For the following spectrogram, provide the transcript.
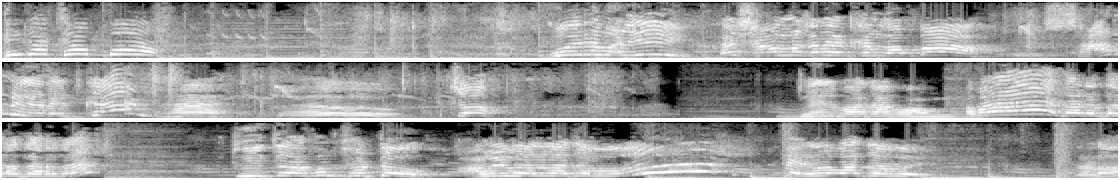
ঠিক আছে, আব্বা। কই রে বাড়ি? এই সামনে কারে খান আব্বা সামনে কারে হ্যাঁ চ। বেল বাজাবো আমি। দাঁড়া দাঁড়া দাঁড়া দাঁড়া। তুই তো এখন ছোট, আমি বেল বাজাবো। বেল বাজাবে। দাঁড়া।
